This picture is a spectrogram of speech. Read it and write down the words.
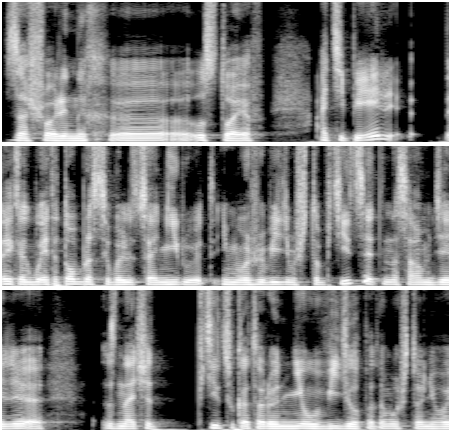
зашоренных устоев, а теперь и как бы этот образ эволюционирует, и мы уже видим, что птица это на самом деле значит птицу, которую он не увидел, потому что у него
